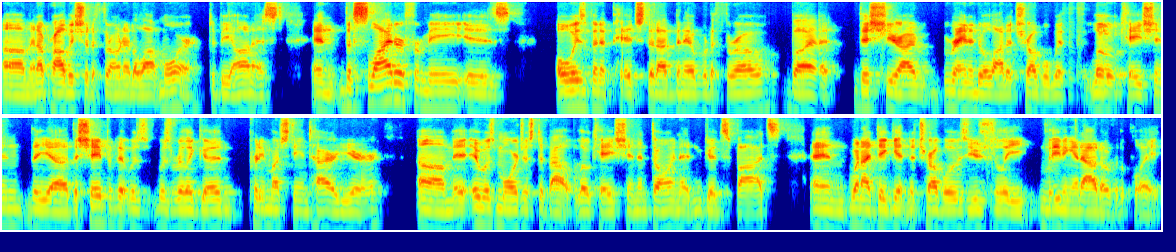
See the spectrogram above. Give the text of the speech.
Um, and I probably should have thrown it a lot more, to be honest. And the slider for me is always been a pitch that I've been able to throw, but this year I ran into a lot of trouble with location. The uh, the shape of it was was really good pretty much the entire year. Um, it, it, was more just about location and throwing it in good spots. And when I did get into trouble, it was usually leaving it out over the plate.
